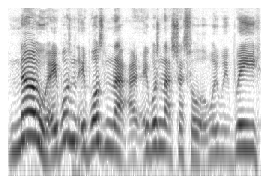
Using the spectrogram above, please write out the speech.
no, it wasn't. It wasn't that. It wasn't that stressful. We, we, we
